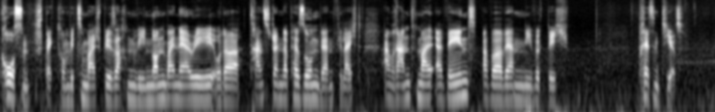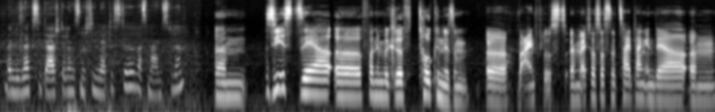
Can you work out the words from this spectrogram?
großen Spektrum, wie zum Beispiel Sachen wie Non-Binary oder Transgender-Personen werden vielleicht am Rand mal erwähnt, aber werden nie wirklich präsentiert. Wenn du sagst, die Darstellung ist nicht die netteste, was meinst du dann? Ähm, sie ist sehr äh, von dem Begriff Tokenism äh, beeinflusst. Ähm, etwas, was eine Zeit lang in der ähm,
